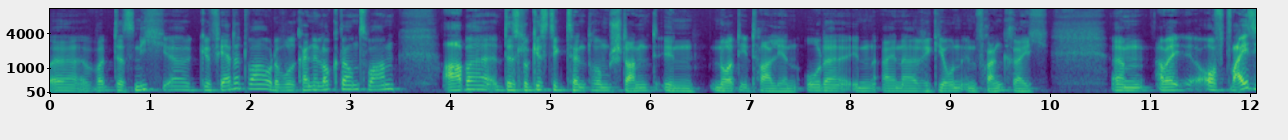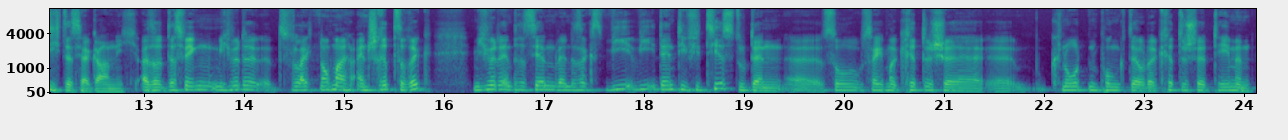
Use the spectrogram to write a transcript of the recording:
äh, das nicht äh, gefährdet war oder wo keine Lockdowns waren, aber das Logistikzentrum stand in Norditalien oder in einer Region in Frankreich. Ähm, aber oft weiß ich das ja gar nicht. Also deswegen, mich würde vielleicht nochmal einen Schritt zurück. Mich würde interessieren, wenn du sagst, wie, wie identifizierst du denn äh, so, sag ich mal, kritische äh, Knotenpunkte oder kritische Themen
